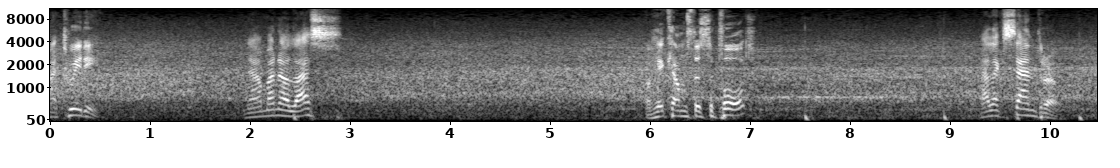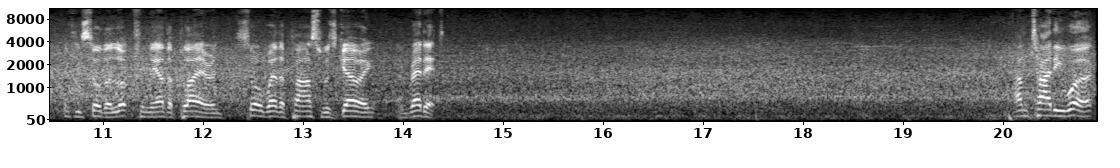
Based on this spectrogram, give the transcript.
Matuidi. Now Manolas. Well, here comes the support. Alex Sandro. I think he saw the look from the other player and saw where the pass was going and read it. Untidy work.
